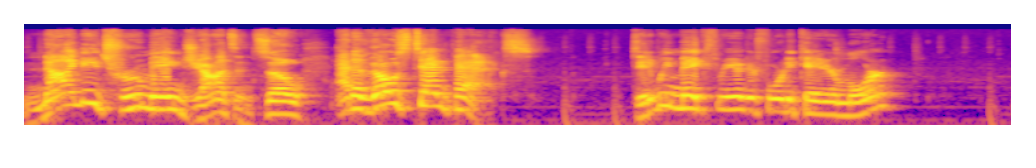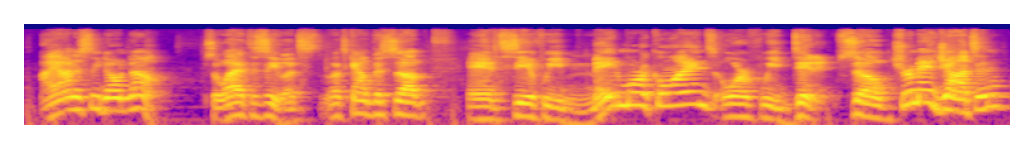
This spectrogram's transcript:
90 Trumaine Johnson. So, out of those 10 packs, did we make 340k or more? I honestly don't know. So we'll have to see. Let's let's count this up and see if we made more coins or if we didn't. So Trumaine Johnson,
